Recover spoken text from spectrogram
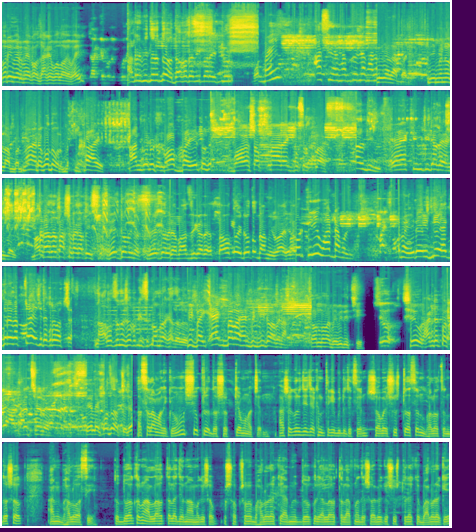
গরিবের মেয়ে যাকে বলা হয় ভাই? যাকে বলে গরিব। হাটের ভিতরে তো দাবাদাবি করে একটু। ভাই আছি আলহামদুলিল্লাহ ভালো। না এটা কত করবে ভাই আনকোন সব ভাই একটু বয়স আপনার এক বছর প্লাস দিন এর অ্যাক্টিভিটিটা দেন ভাই। আট হাজার পাঁচশো টাকা পিস রেড ডমিনোট রেড এটা বাজিকার তাও তো এটাও তো দামি ভাই। ফোর থ্রি ওয়ান ডাবল ভাই এটা এই এক করে বাচ্চা এই দুটা করে বাচ্চা। না আলোচনা সব কিছু কম রাখা যাবে। ভাই এক বেলা হ্যান্ড বিট দিতে হবে না। দিচ্ছি। শিওর শিওর হান্ড্রেড পার্সেন্ট ছেলে। ছেলে কত যাচ্ছে আসসালামু আলাইকুম সুপ্রিয় দর্শক কেমন আছেন? আশা করি যে যেখান থেকে ভিডিও দেখছেন সবাই সুস্থ আছেন ভালো আছেন। দর্শক আমি ভালো আছি। তো দোয়া করবেন আল্লাহ তালা যেন আমাকে সব সবসময় ভালো রাখে। আমিও দোয়া করি আল্লাহ তালা আপনাদের সবাইকে সুস্থ রাখে, ভালো রাখে।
